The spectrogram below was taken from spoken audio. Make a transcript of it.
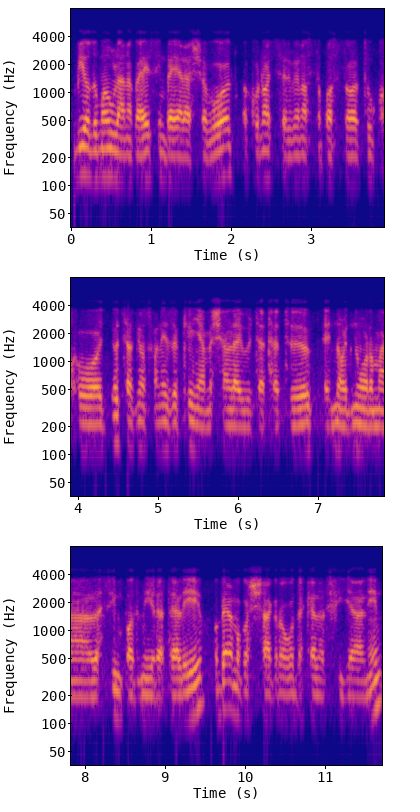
Biodom Aulának a helyszínbejárása volt, akkor nagyszerűen azt tapasztaltuk, hogy 580 néző kényelmesen leültethető egy nagy normál színpad méret elé. A belmagasságra oda kellett figyelni,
